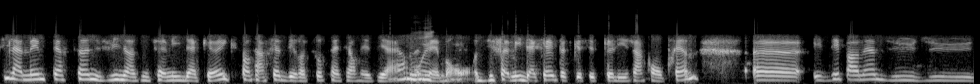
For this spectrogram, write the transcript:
si la même personne vit dans une famille d'accueil, qui sont en fait des ressources intermédiaires, mais bon, on dit famille d'accueil parce que c'est ce que les gens comprennent, euh, et dépendant du, du,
